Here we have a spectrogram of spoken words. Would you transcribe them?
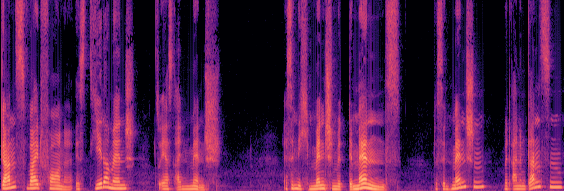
ganz weit vorne ist jeder Mensch zuerst ein Mensch. Es sind nicht Menschen mit Demenz. Das sind Menschen mit einem ganzen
